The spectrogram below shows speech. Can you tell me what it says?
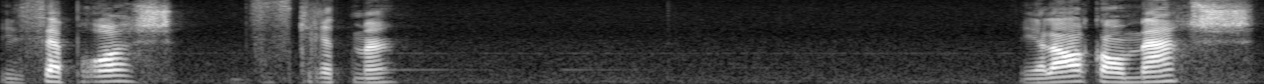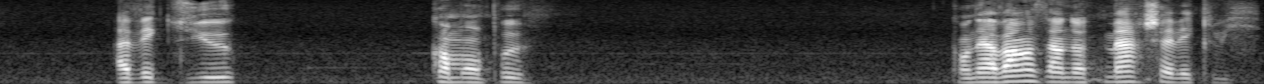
Il s'approche discrètement. Et alors qu'on marche avec Dieu comme on peut, qu'on avance dans notre marche avec lui,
